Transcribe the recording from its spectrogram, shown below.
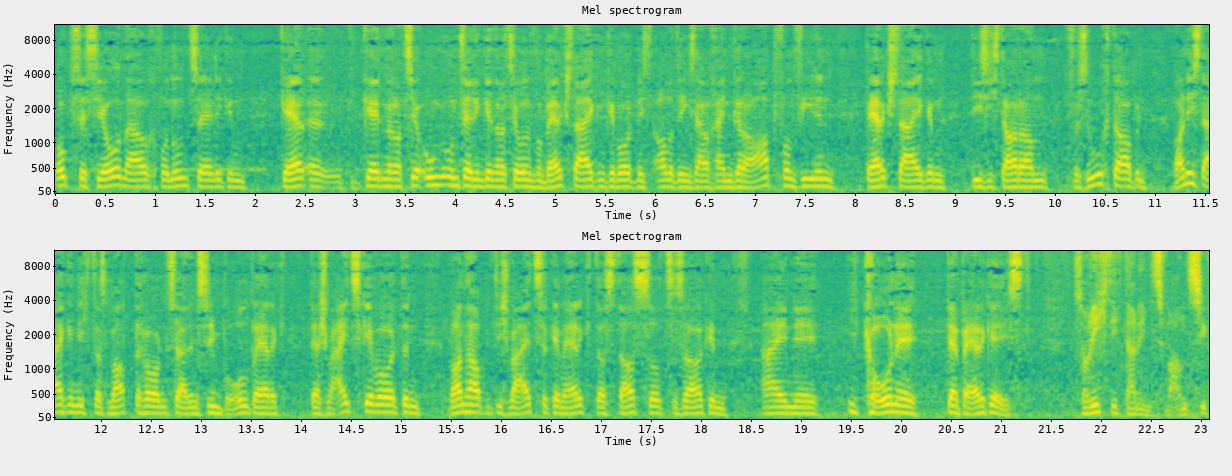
Obsession auch von unzähligen äh, Generation, unzähligen Generationen von Bergsteigern geworden ist, allerdings auch ein Grab von vielen Bergsteigern, die sich daran versucht haben. Wann ist eigentlich das Matterhorn zu einem Symbolberg der Schweiz geworden? Wann haben die Schweizer gemerkt, dass das sozusagen eine Ikone der Berge ist. So richtig dann im 20.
